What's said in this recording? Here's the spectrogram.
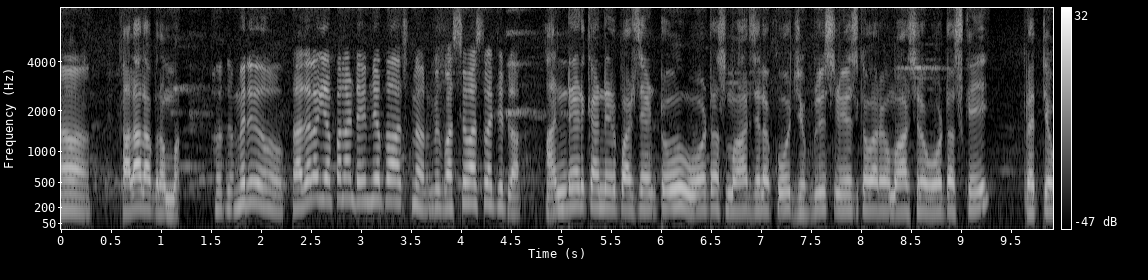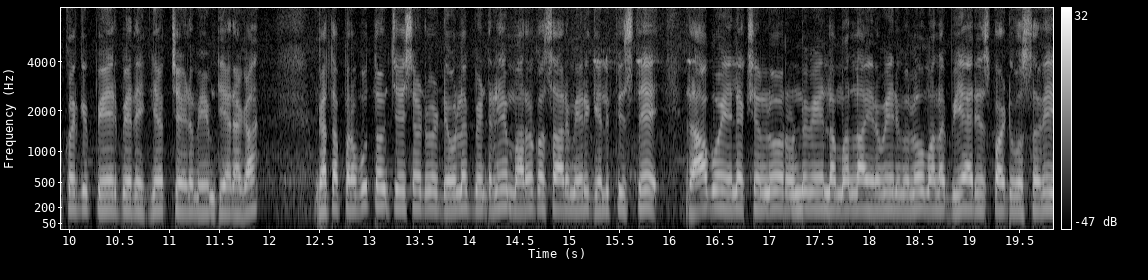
ఆ. కళాల బ్రహ్మ. ఓకే, మీరు ప్రజలకు చెప్పాలంటే ఏం చెప్పాల్సినారు? మీ బస్సు వాసులకి ఇట్లా? హండ్రెడ్కి హండ్రెడ్ పర్సెంట్ ఓటర్స్ మార్చులకు జుబ్లీస్ నియోజకవర్గ మార్చుల ఓటర్స్కి ప్రతి ఒక్కరికి పేరు పేరు విజ్ఞప్తి చేయడం ఏమిటి అనగా గత ప్రభుత్వం చేసినటువంటి డెవలప్మెంట్ని మరొకసారి మీరు గెలిపిస్తే రాబోయే ఎలక్షన్లో రెండు వేల మళ్ళా ఇరవై ఎనిమిదిలో మళ్ళీ బీఆర్ఎస్ పార్టీ వస్తుంది.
